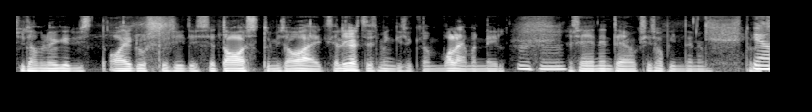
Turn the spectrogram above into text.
südamelöögid vist aeglustusid ja siis see taastumise aeg, seal igastahes mingi siuke valem on neil mm -hmm. ja see nende jaoks ei sobinud enam. ja,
